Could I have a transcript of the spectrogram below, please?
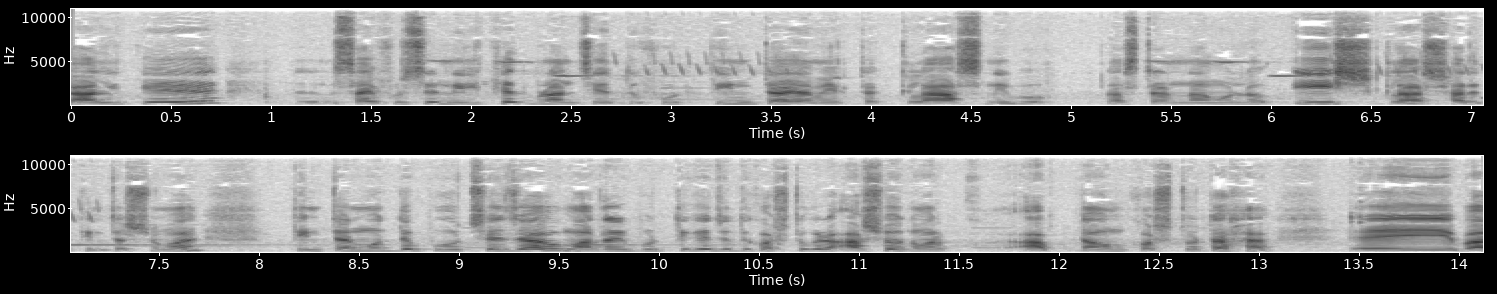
কালকে সাইফুসের নীলক্ষেত ব্রাঞ্চে দুপুর তিনটায় আমি একটা ক্লাস নিব। ক্লাসটার নাম হলো ইস ক্লাস, সাড়ে তিনটার সময়। তিনটার মধ্যে পৌঁছে যাও। মাদারীপুর থেকে যদি কষ্ট করে আসো, তোমার আপ ডাউন কষ্টটা, এই বা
